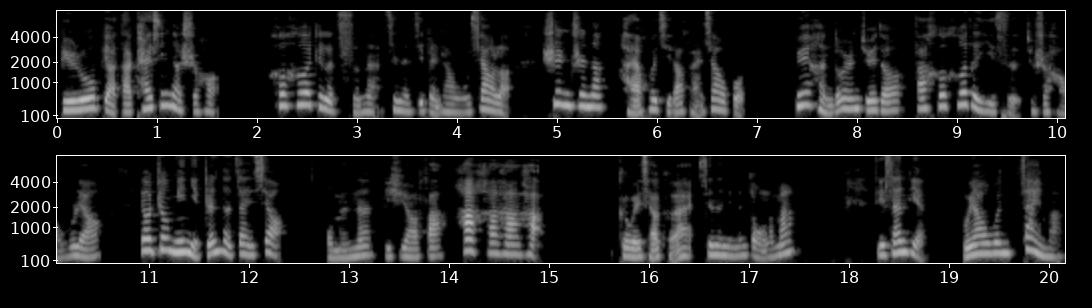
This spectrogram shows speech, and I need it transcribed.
比如表达开心的时候，呵呵这个词呢现在基本上无效了，甚至呢还会起到反效果。因为很多人觉得发呵呵的意思就是好无聊，要证明你真的在笑，我们呢必须要发哈哈哈哈。各位小可爱，现在你们懂了吗？第三点，不要问在吗？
